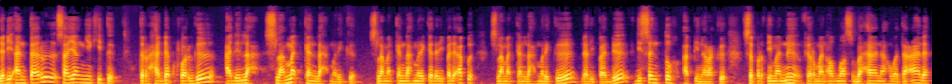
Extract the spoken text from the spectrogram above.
Jadi antara sayangnya kita terhadap keluarga adalah selamatkanlah mereka. Selamatkanlah mereka daripada apa? Selamatkanlah mereka daripada disentuh api neraka. Seperti mana firman Allah Subhanahu wa taala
